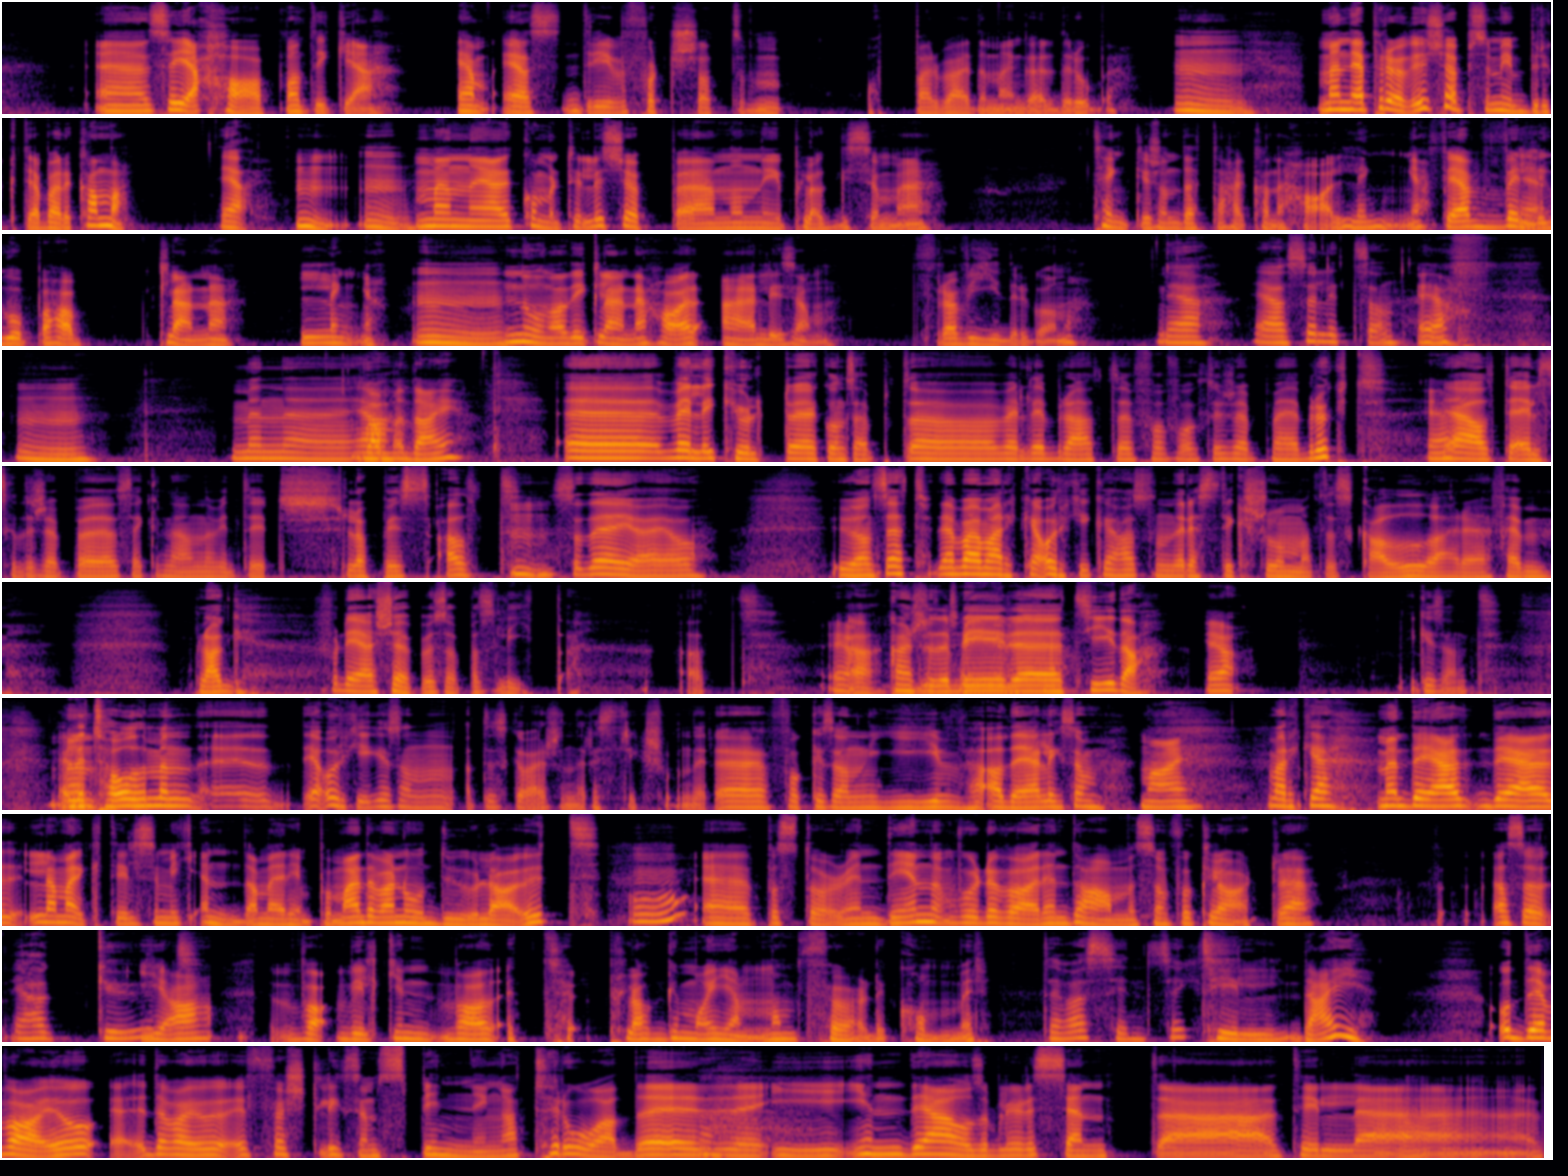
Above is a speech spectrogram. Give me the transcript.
Eh, så jeg har på en måte ikke Jeg, jeg driver fortsatt og opparbeider med en garderobe. Mm. Men jeg prøver jo å kjøpe så mye brukt jeg bare kan, da. Ja. Mm. Mm. Men jeg kommer til å kjøpe noen nye plagg som jeg tenker sånn Dette her kan jeg ha lenge. For jeg er veldig Ja. god på å ha klærne lenge. Mm. Noen av de klærne jeg har, er liksom fra videregående. Ja, jeg er også litt sånn. Ja. Mm. Men ja. Hva med deg? Eh, veldig kult eh, konsept, og veldig bra at det får folk til å kjøpe mer brukt. Ja. Jeg har alltid elsket å kjøpe second hand, vintage, loppis, alt. Mm. Så det gjør jeg jo uansett. Jeg bare merker jeg orker ikke ha sånn restriksjon om at det skal være fem plagg. Fordi jeg kjøper såpass lite at ja, kanskje det blir eh, ti, da. Ja. Ikke sant. Eller tolv, men eh, jeg orker ikke sånn at det skal være sånne restriksjoner. Jeg får ikke sånn giv av det, liksom. Nei. Merker jeg. Men det jeg, det jeg la merke til som gikk enda mer inn på meg, det var noe du la ut eh, på storyen din, hvor det var en dame som forklarte Altså, Ja, gud. ja, hva, hvilken, hva et plagg må gjennom før det kommer Det var sinnssykt. til deg. Og det var jo, det var jo først liksom spinning av tråder Ah. i India, og så blir det sendt uh, til uh,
